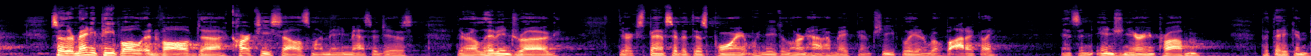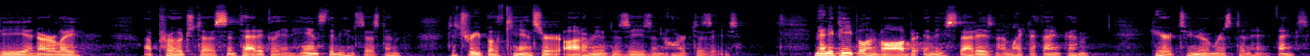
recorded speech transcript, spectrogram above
so there are many people involved. Uh, CAR T cells, my main message is they're a living drug. They're expensive at this point. We need to learn how to make them cheaply and robotically. It's an engineering problem, but they can be an early approach to synthetically enhance the immune system to treat both cancer, autoimmune disease, and heart disease. Many people involved in these studies, and I'd like to thank them here, too numerous to name. Thanks.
